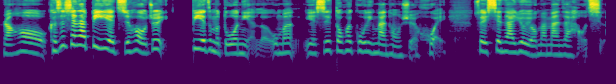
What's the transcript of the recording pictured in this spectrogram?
然后，可是现在毕业之后就。毕业这么多年了，我们也是都会固定办同学会，所以现在又有慢慢在好起来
